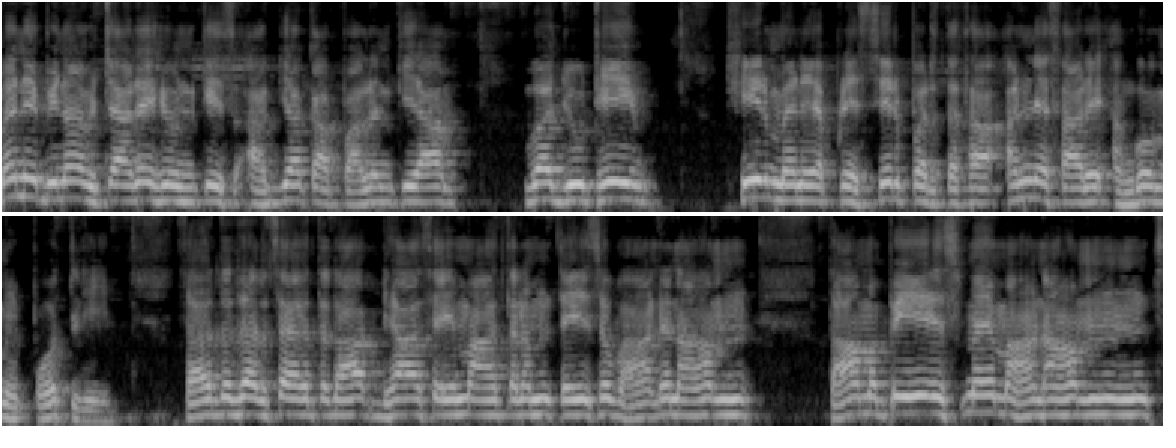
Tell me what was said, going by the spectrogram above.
मैंने बिना विचारे ही उनकी इस आज्ञा का पालन किया। वह जूठी खीर मैंने अपने सिर पर तथा अन्य सारे अंगों में पोत ली। सतदर्श तदाभ्यास मातरम ते शुभाननाम। तामपि स्म महानाम स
